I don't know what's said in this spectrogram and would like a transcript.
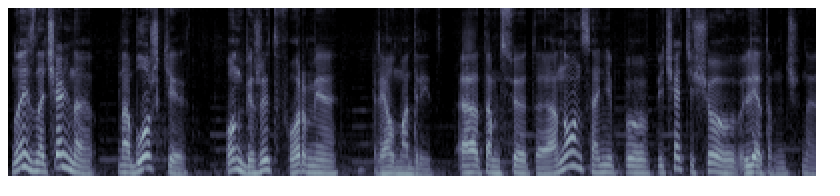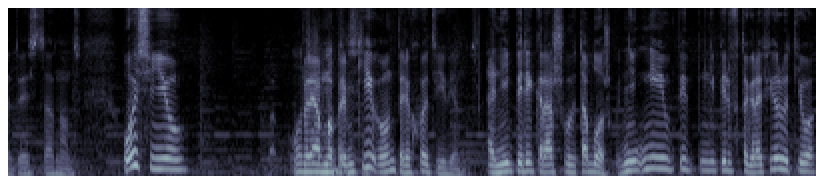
Но изначально на обложке он бежит в форме Реал Мадрид. А там все это анонс, они п- печать еще летом начинают, весь анонс. Осенью Он прямо прямки он переходит в Ювентус. Они перекрашивают обложку. Не, не, не перефотографируют его.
